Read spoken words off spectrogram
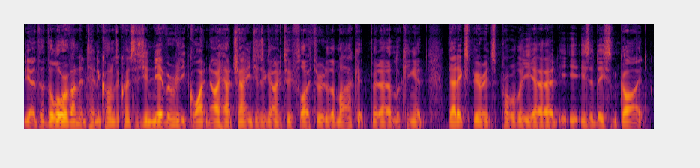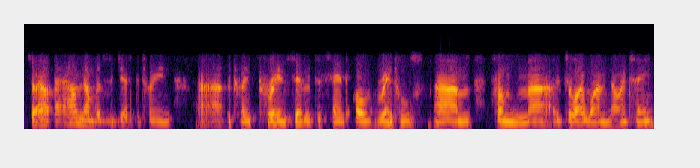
you know the, the, law of unintended consequences. You never really quite know how changes are going to flow through to the market. But uh, looking at that experience probably uh, is a decent guide. So our, our numbers suggest between uh, between 3 and 7% of rentals um, from uh, July 1, 19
